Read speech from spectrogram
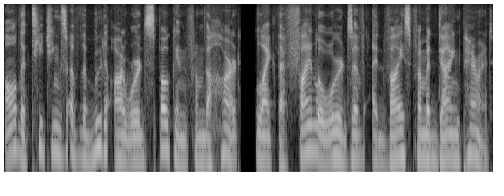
all the teachings of the Buddha are words spoken from the heart, like the final words of advice from a dying parent.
